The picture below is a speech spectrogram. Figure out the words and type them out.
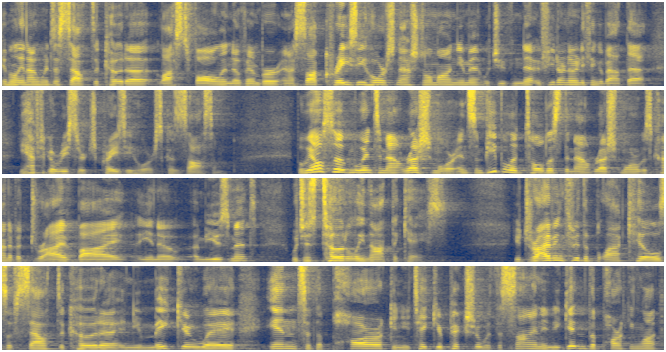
Emily and I went to South Dakota last fall in November, and I saw Crazy Horse National Monument, which ne- if you don't know anything about that, you have to go research Crazy Horse because it's awesome. But we also went to Mount Rushmore, and some people had told us that Mount Rushmore was kind of a drive-by, you know, amusement, which is totally not the case. You're driving through the Black Hills of South Dakota, and you make your way into the park, and you take your picture with the sign, and you get into the parking lot,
